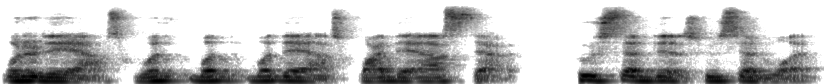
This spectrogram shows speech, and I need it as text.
What did they ask? What what what they ask? Why they ask that? Who said this? Who said what?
